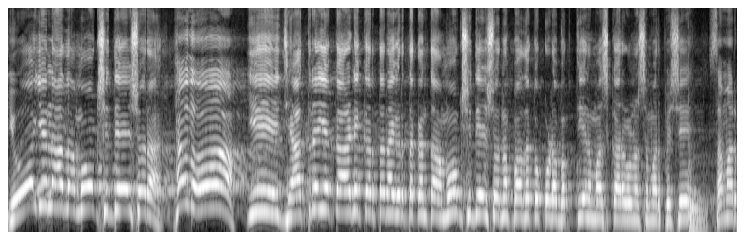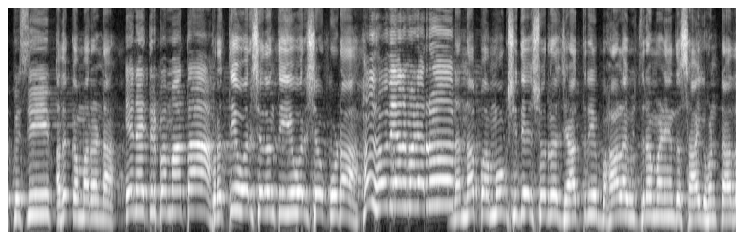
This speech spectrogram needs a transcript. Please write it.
ಯೋಗಿನಾದ ಮೋಕ್ಷಿದ್ದೇಶ್ವರ ಹೌದು. ಈ ಜಾತ್ರೆಗೆ ಕಾರಣೀಕರ್ತನಾಗಿರ್ತಕ್ಕಂಥ ಮೋಕ್ಷಿದ್ದೇಶ್ವರನ ಪದಕ್ಕೂ ಕೂಡ ಭಕ್ತಿಯ ನಮಸ್ಕಾರಗಳನ್ನು ಸಮರ್ಪಿಸಿ. ಸಮರ್ಪಿಸಿ. ಅದಕ್ಕ ಮರಣ್ಣ. ಏನಾಯ್ತ್ರಿಪ್ಪ ಮಾತಾ? ಪ್ರತಿ ವರ್ಷದಂತೆ ಈ ವರ್ಷವೂ ಕೂಡ ಹೌದು ಹೌದು ಏನ್ ಮಾಡ್ಯಾರು ನನ್ನಪ್ಪ ಮೋಕ್ಷಿದ್ದೇಶ್ವರ ಜಾತ್ರೆ ಬಹಳ ವಿಜೃಂಭಣೆಯಿಂದ ಸಾಗಿ ಹೊಂಟಾದ.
